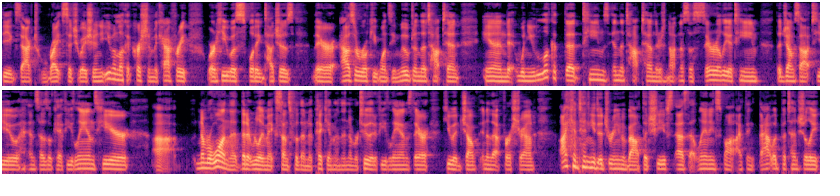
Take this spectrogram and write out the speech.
the exact right situation. You even look at Christian McCaffrey, where he was splitting touches there as a rookie once he moved in the top 10. And when you look at the teams in the top 10, there's not necessarily a team that jumps out to you and says, okay, if he lands here, uh, number one, that, that it really makes sense for them to pick him. And then number two, that if he lands there, he would jump into that first round. I continue to dream about the Chiefs as that landing spot. I think that would potentially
